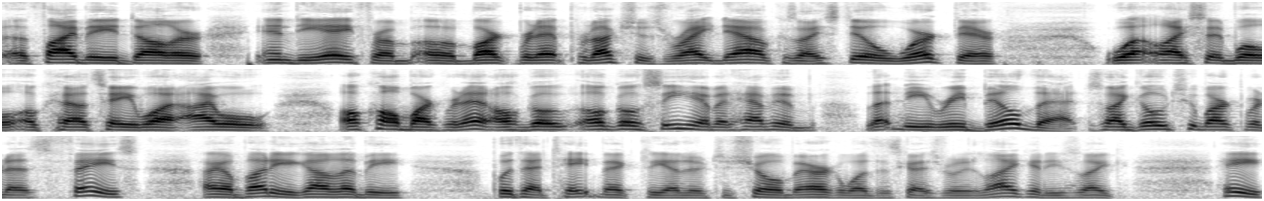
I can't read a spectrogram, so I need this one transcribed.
a $5 million NDA from uh, Mark Burnett Productions right now because I still work there well, I said, well, okay, I'll tell you what, I will, I'll call Mark Burnett. I'll go, I'll go see him and have him let me rebuild that. So I go to Mark Burnett's face. I go, buddy, you got to let me put that tape back together to show America what this guy's really like. And he's like, hey,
